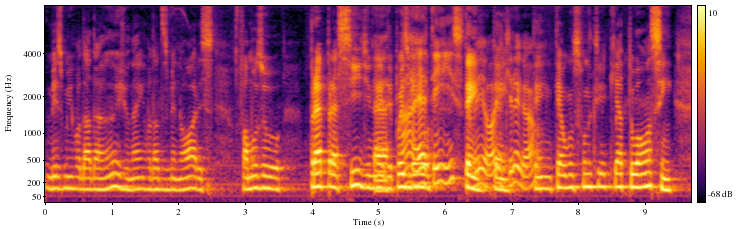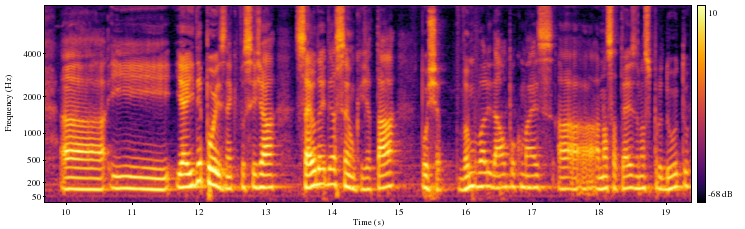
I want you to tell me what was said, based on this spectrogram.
mesmo em rodada anjo, né, em rodadas menores, o famoso pré-pré-seed, né? É. Depois ah, veio... é, tem isso tem, também, olha, tem, que legal. Tem, tem alguns fundos que, que atuam assim. Uh, e, e aí depois, né, que você já saiu da ideação, que já está, poxa, vamos validar um pouco mais a, a nossa tese, o nosso produto,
